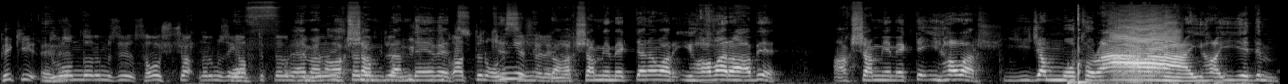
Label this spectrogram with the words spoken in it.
peki Evet. dronlarımızı, savaş uçaklarımızı Of, yaptıklarımızı hemen Yunanistan'ın akşam üç bende buçuk evet attığını onu niye kesinlikle söylemiyorsun? akşam yemekte ne var? İHA var abi. Akşam yemekte İHA var. Yiyeceğim motor. Aa, İHA'yı yedim.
